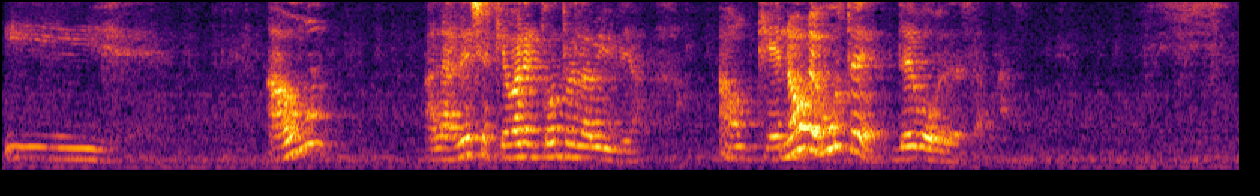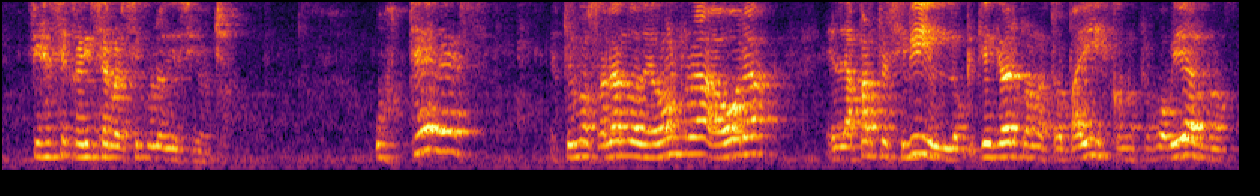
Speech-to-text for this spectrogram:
Y aún a las leyes que van en contra de la Biblia, aunque no me guste, debo obedecerlas. Fíjense que dice el versículo 18. Ustedes, estuvimos hablando de honra ahora en la parte civil, lo que tiene que ver con nuestro país, con nuestros gobiernos.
